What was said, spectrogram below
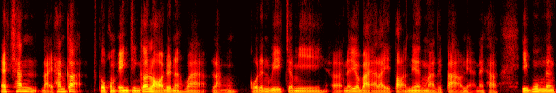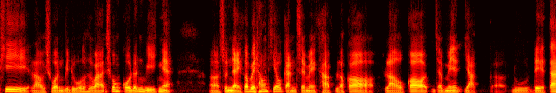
แอคชั่นหลายท่านก็ตัวผมเองจริงก็รอด้วยนะว่าหลัง Golden Week จะมีนโยบายอะไรต่อเนื่องมาหรือเปล่าเนี่ยนะครับอีกมุมหนึ่งที่เราชวนไปดูก็คือว่าช่วง Golden Week เนี่ยส่วนใหญ่ก็ไปท่องเที่ยวกันใช่ไหมครับ แล้วก็เราก็จะไม่อยากดู data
